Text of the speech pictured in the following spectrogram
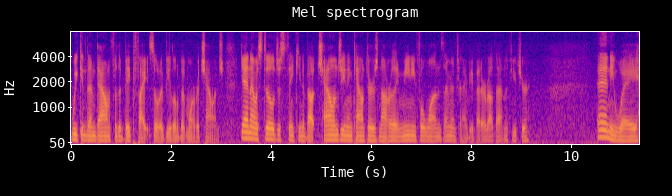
weaken them down for the big fight, so it would be a little bit more of a challenge. Again, I was still just thinking about challenging encounters, not really meaningful ones. I'm going to try and be better about that in the future. Anyway,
